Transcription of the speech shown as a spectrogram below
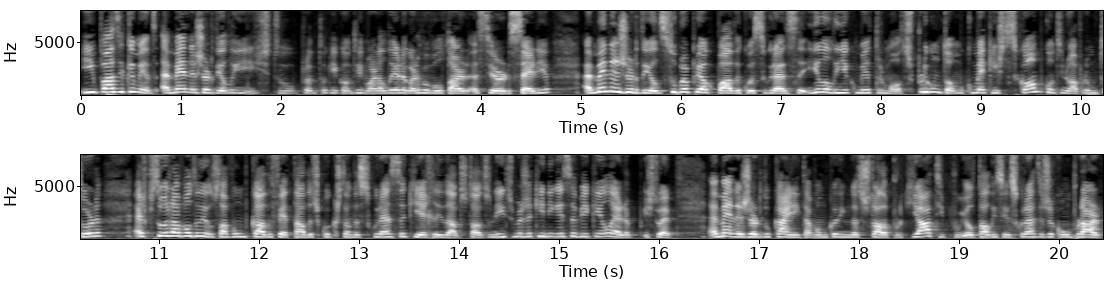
E basicamente, a manager dele, e isto, pronto, estou aqui a continuar a ler, agora vou voltar a ser séria. A manager dele, super preocupada com a segurança, e ele ali a comer termossos, perguntou-me como é que isto se come, continua a promotora. As pessoas à volta dele estavam um bocado afetadas com a questão da segurança, que é a realidade dos Estados Unidos, mas aqui ninguém sabia quem ele era. Isto é, a manager do Kanye estava um bocadinho assustada porque, ah, tipo, ele está ali sem segurança, a comprar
